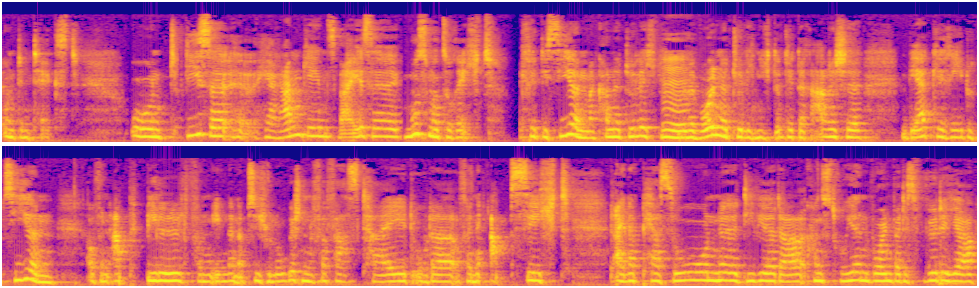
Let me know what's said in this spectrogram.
und dem Text. Und diese Herangehensweise muss man zu Recht kritisieren. Man kann natürlich, mhm. wir wollen natürlich nicht literarische Werke reduzieren auf ein Abbild von irgendeiner psychologischen Verfasstheit oder auf eine Absicht einer Person, die wir da konstruieren wollen, weil das würde ja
